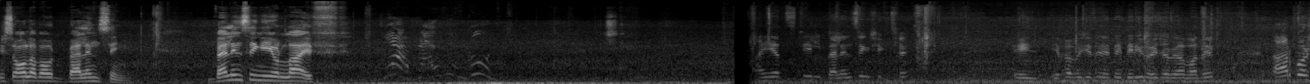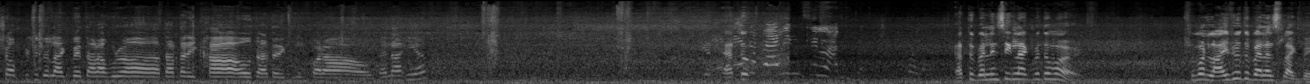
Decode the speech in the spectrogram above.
it's all about balancing balancing your life Ayat still balancing শিখছে। এই এভাবে যেতে যেতে দেরি হয়ে যাবে আমাদের। তারপর সব কিছুতে লাগবে তাড়াহুড়া তাড়াতাড়ি খাও তাড়াতাড়ি ঘুম পাড়াও তাই না হিয়াত এত। এত ব্যালেন্সিং লাগবে তোমার? তোমার লাইফেও তো ব্যালেন্স লাগবে।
